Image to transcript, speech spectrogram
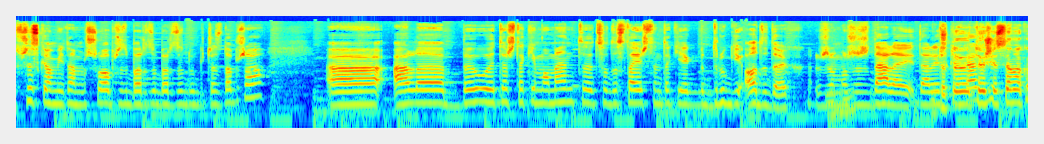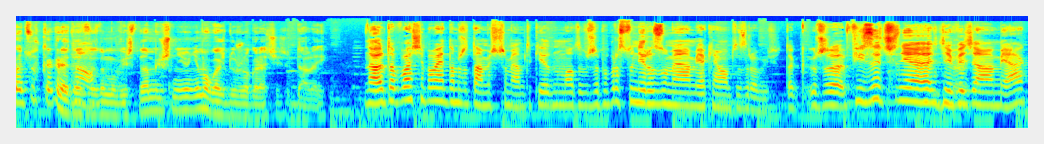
wszystko mi tam szło przez bardzo, bardzo długi czas dobrze. E, ale były też takie momenty, co dostajesz ten taki jakby drugi oddech, że możesz dalej, dalej To, to, skakać. to już jest sama końcówka gry, to No. co ty mówisz. To tam już nie, nie mogłaś dużo grać dalej. No ale to właśnie pamiętam, że tam jeszcze miałam taki jeden motyw, że po prostu nie rozumiałam, jak ja mam to zrobić. Tak, że fizycznie nie wiedziałam jak.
